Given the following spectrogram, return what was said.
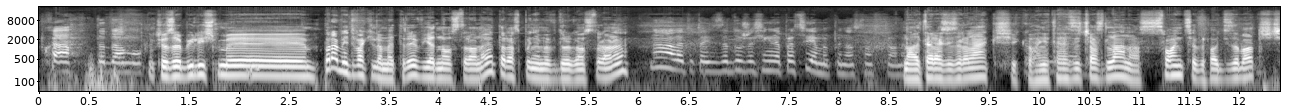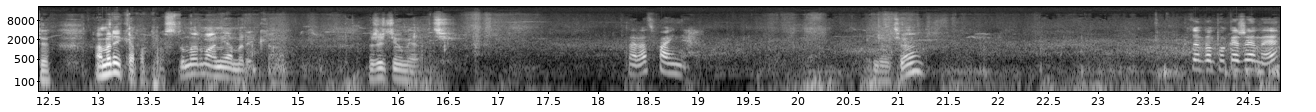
pcha do domu. Także zrobiliśmy prawie 2 km w jedną stronę, teraz płyniemy w drugą stronę. No ale tutaj za dużo się nie napracujemy płynąc tą stronę. No ale teraz jest relaksie, kochanie, teraz jest czas dla nas. Słońce wychodzi, zobaczcie. Ameryka po prostu, normalnie Ameryka. Żyć nie umierać. Teraz fajnie. Wiecie? Potem Wam pokażemy,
